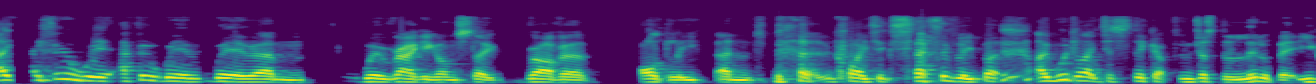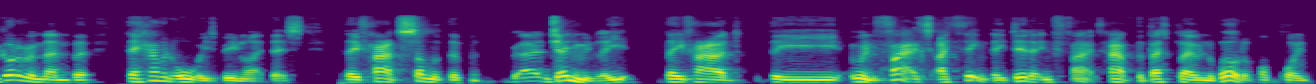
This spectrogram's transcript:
I, I feel we're, I feel we're, we're, um, we're ragging on Stoke rather oddly and quite excessively, but I would like to stick up for them just a little bit. You've got to remember they haven't always been like this. They've had some of them uh, genuinely. They've had the, in fact, I think they did, in fact, have the best player in the world at one point.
